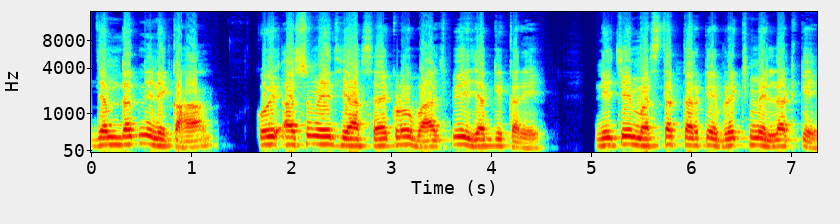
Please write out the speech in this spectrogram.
जमदग्नि ने कहा, कोई अश्वमेध या सैकड़ों वाजपेयी यज्ञ करे, नीचे मस्तक करके वृक्ष में लटके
